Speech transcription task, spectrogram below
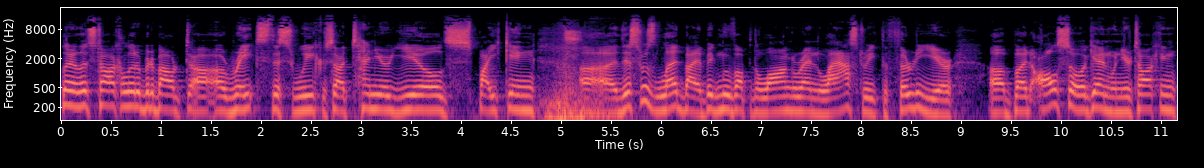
Larry, let's talk a little bit about uh, uh rates this week. We saw 10 year yields spiking. Uh, this was led by a big move up in the longer end last week, the 30 year. Uh, but also, again, when you're talking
